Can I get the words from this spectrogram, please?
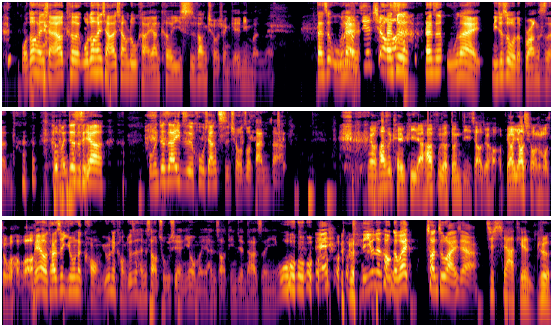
我都很想要刻，我都很想要像卢卡一样刻意释放球权给你们了，但是无奈，接球，但是但是无奈，你就是我的 Bronson，我们就是要，我们就是要一直互相持球做单打。没有，他是 KP 啊，他负责蹲底角就好了，不要要求那么多，好不好？没有，他是 unicorn，unicorn 就是很少出现，因为我们也很少听见他的声音。呜、哎、你 unicorn 可不可以穿出来一下？这夏天很热。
